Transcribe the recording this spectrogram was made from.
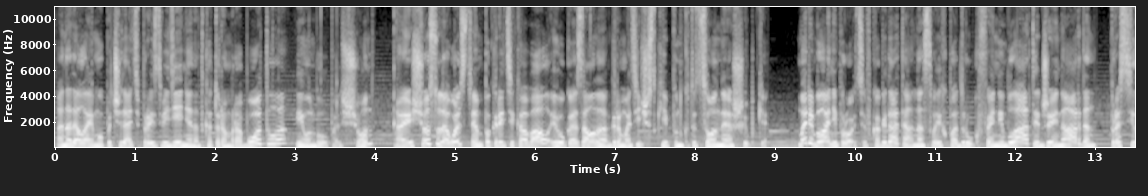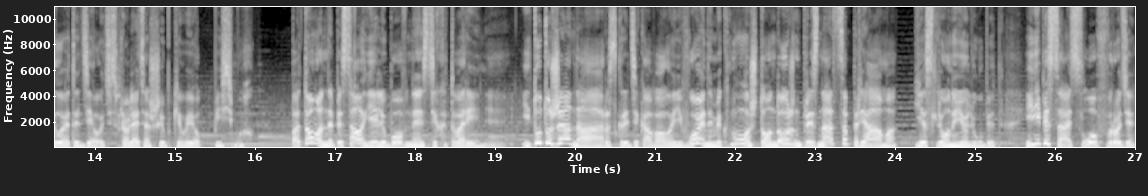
Она дала ему почитать произведение, над которым работала, и он был польщен. А еще с удовольствием покритиковал и указал на грамматические и пунктуационные ошибки. Мэри была не против. Когда-то она своих подруг Фенни Блат и Джейн Арден просила это делать, исправлять ошибки в ее письмах. Потом он написал ей любовное стихотворение. И тут уже она раскритиковала его и намекнула, что он должен признаться прямо, если он ее любит, и не писать слов вроде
